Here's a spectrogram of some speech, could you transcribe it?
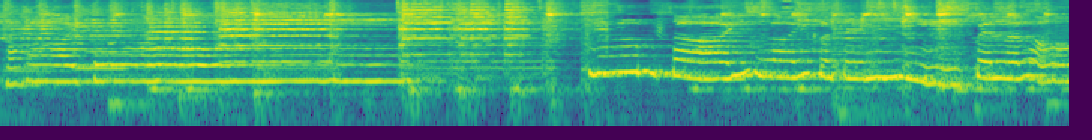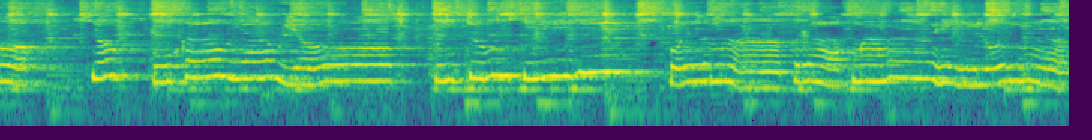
ชายโตน้ำสายไหลกระเซ็นเป็นละลอกนกผูเขายาวโยกมันจูจีผลหมากรากไม้ล้วนมาก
